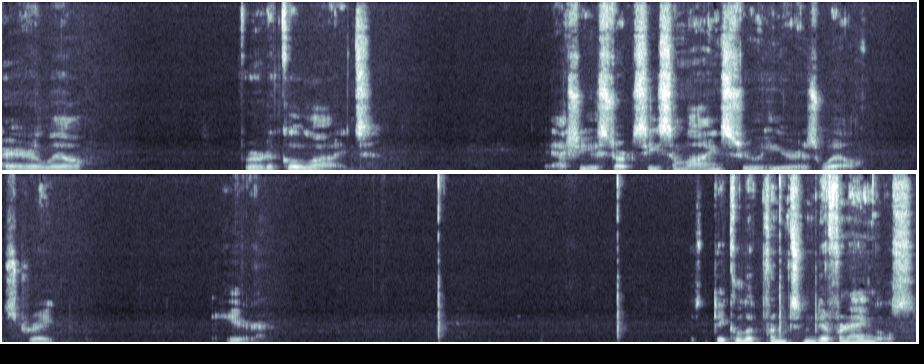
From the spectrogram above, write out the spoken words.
parallel vertical lines. Actually, you start to see some lines through here as well, straight here. Let's take a look from some different angles.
